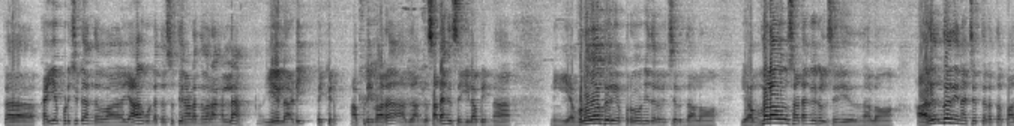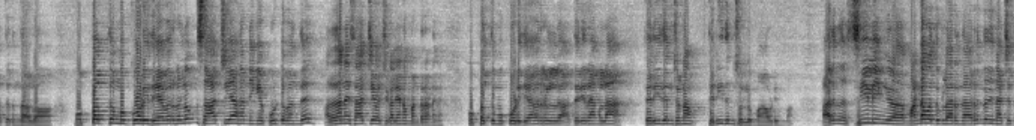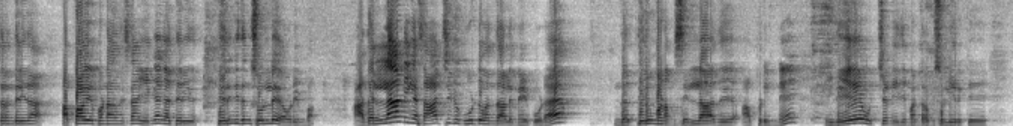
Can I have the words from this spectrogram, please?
க- கையை பிடிச்சிட்டு அந்த வ- யாக குண்டத்தை சுற்றி நடந்து வராங்கல்ல ஏழு அடி வைக்கணும். அப்படி வர அது அந்த சடங்கு செய்யல அப்படின்னா நீங்கள் எவ்வளோ பெரிய புரோகிதர் வச்சுருந்தாலும் எவ்வளவு சடங்குகள் செய்திருந்தாலும் அருந்ததி நட்சத்திரத்தை பார்த்துருந்தாலும் முப்பத்து முக்கோடி தேவர்களும் சாட்சியாக நீங்கள் கூட்டு வந்து அதை தானே சாட்சியாக வச்சு கல்யாணம் பண்ணுறானுங்க முப்பத்து முக்கோடி தேவர்கள் தெரியுறாங்களா? தெரியுதுன்னு சொன்னால் தெரியுதுன்னு சொல்லுமா அப்படிம்பா அருந்த சீலிங் மண்டபத்துக்குள்ளே இருந்த அருந்ததி நட்சத்திரம் தெரியுதா? அப்பாவி பொண்ணாக இருந்துச்சுன்னா எங்கெங்க தெரியுது? தெரிஞ்சுதுன்னு சொல்லு அப்படிம்பா அதெல்லாம் நீங்கள் சாட்சிக்கு கூட்டு வந்தாலுமே கூட இந்த திருமணம் செல்லாது அப்படின்னு இதே உச்ச நீதிமன்றம் சொல்லியிருக்கு.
